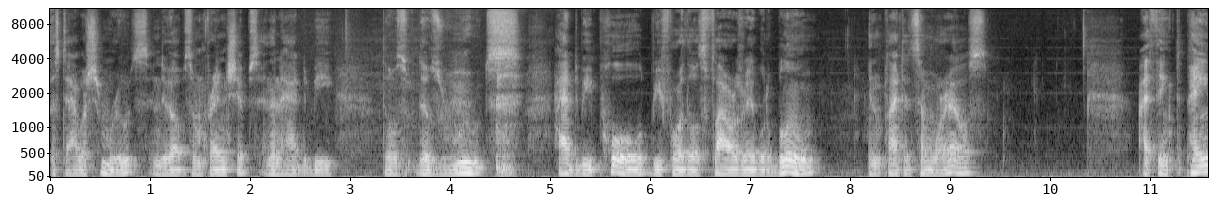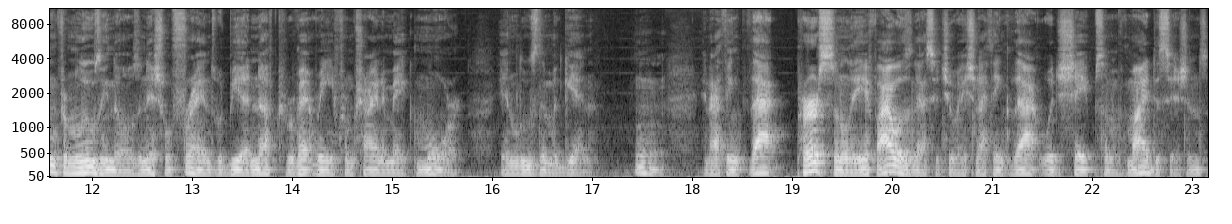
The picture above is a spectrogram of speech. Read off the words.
establish some roots and develop some friendships, and then had to be those those roots had to be pulled before those flowers were able to bloom and planted somewhere else. I think the pain from losing those initial friends would be enough to prevent me from trying to make more and lose them again. And I think that personally, if I was in that situation, I think that would shape some of my decisions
